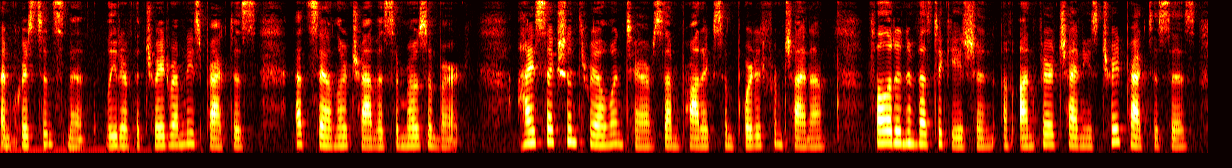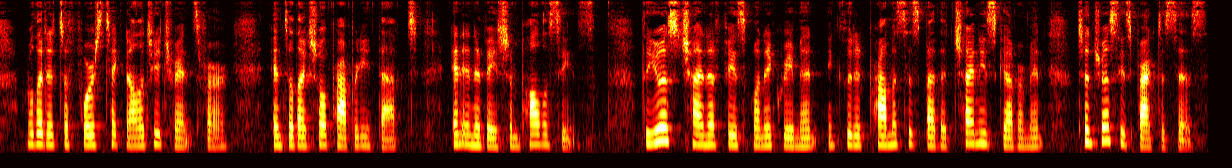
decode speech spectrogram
I'm Kristen Smith, leader of the Trade Remedies practice at Sandler, Travis, and Rosenberg. High Section 301 tariffs on products imported from China followed an investigation of unfair Chinese trade practices related to forced technology transfer, intellectual property theft, and innovation policies. The U.S. China Phase 1 agreement included promises by the Chinese government to address these practices,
